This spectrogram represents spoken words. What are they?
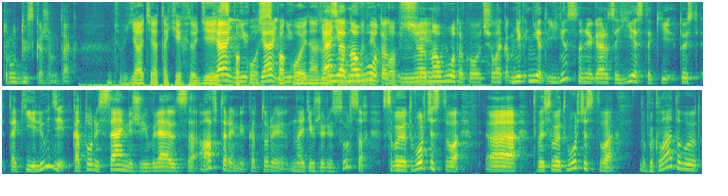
труды, скажем так. Я тебе таких людей я споко- не, я спокойно не, Я ни одного, так, ни одного такого человека... Мне, нет, единственное, мне кажется, есть такие... То есть такие люди, которые сами же являются авторами, которые на этих же ресурсах свое творчество, э, твое свое творчество выкладывают,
